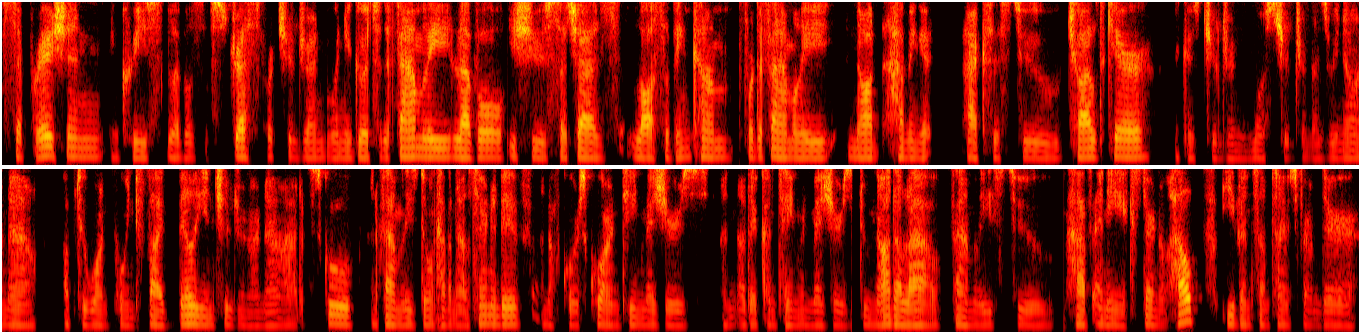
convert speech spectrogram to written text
separation, increased levels of stress for children. When you go to the family level, issues such as loss of income for the family, not having access to childcare because children, most children, as we know now, up to 1.5 billion children are now out of school and families don't have an alternative. And of course, quarantine measures and other containment measures do not allow families to have any external help, even sometimes from their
